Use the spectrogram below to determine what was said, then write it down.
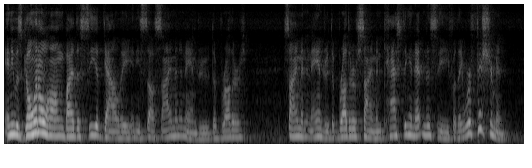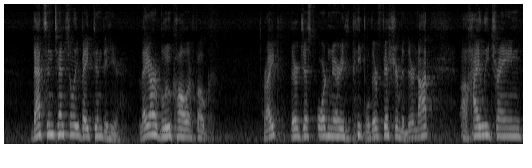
And he was going along by the Sea of Galilee, and he saw Simon and Andrew, the brothers, Simon and Andrew, the brother of Simon, casting a net in the sea, for they were fishermen. That's intentionally baked into here. They are blue collar folk, right? They're just ordinary people. They're fishermen. They're not uh, highly trained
